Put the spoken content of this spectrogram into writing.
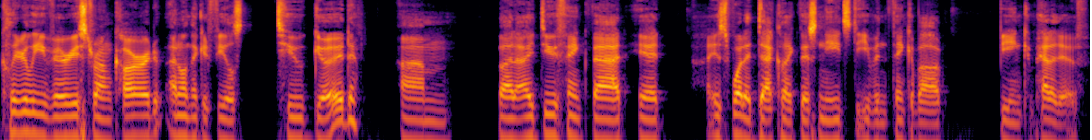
clearly very strong card. I don't think it feels too good. Um, but I do think that it is what a deck like this needs to even think about being competitive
